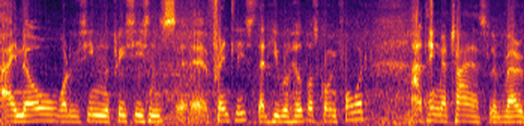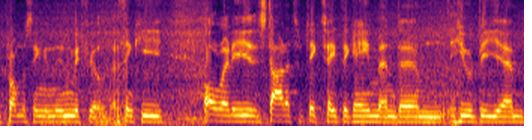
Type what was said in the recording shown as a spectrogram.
I know what we've seen in the preseason uh, friendlies that he will help us going forward. I think Mathias looked very promising in, in midfield. I think he already started to dictate the game and um, he would be, um,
